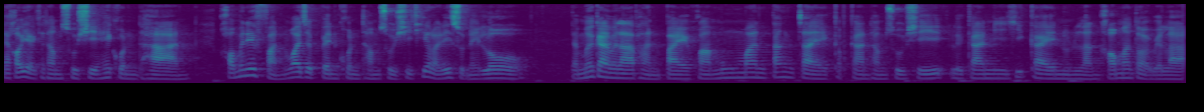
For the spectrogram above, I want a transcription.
และเขาอยากจะทำซูชิให้คนทาน เขาไม่ได้ฝันว่าจะเป็นคนทำซูชิที่อร่อยที่สุดในโลก แต่เมื่อการเวลาผ่านไปความมุ่งมั่นตั้งใจกับการทำซูชิ หรือการมีขี้ไกหนุนหลังเขามาตลอเวลา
